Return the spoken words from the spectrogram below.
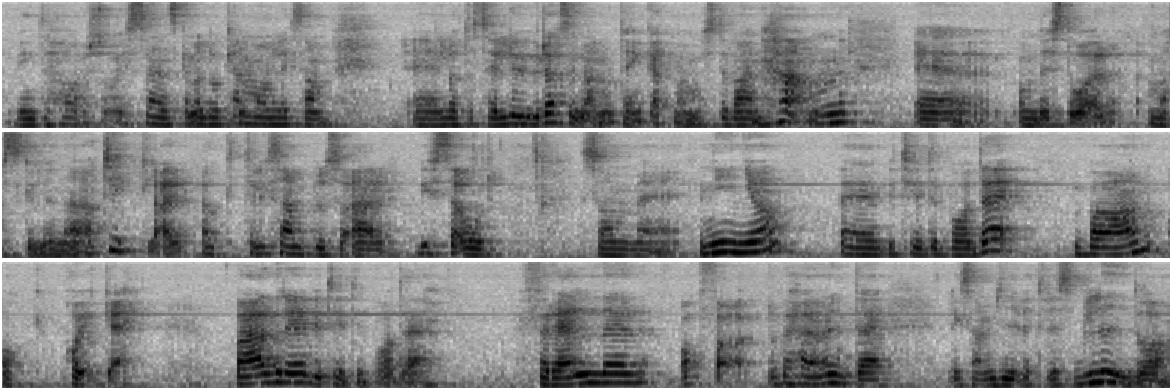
vi inte har så i svenskan. Och då kan man liksom låta sig luras ibland och tänka att man måste vara en han eh, om det står maskulina artiklar. Och till exempel så är vissa ord som eh, niño eh, betyder både barn och pojke. Padre betyder både förälder och far. Då behöver det inte liksom, givetvis bli då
